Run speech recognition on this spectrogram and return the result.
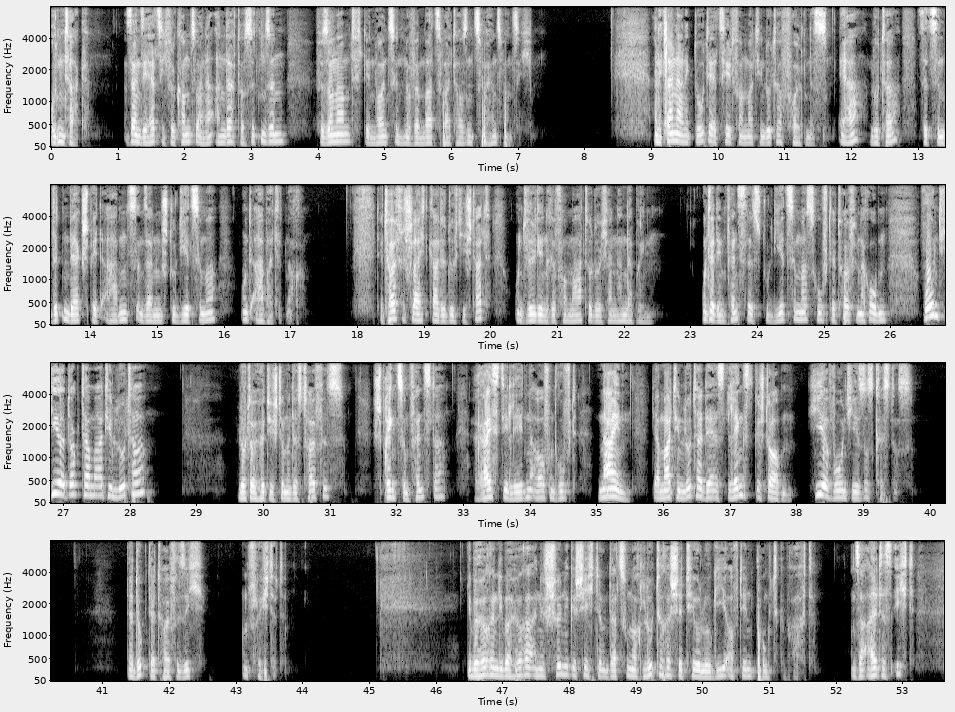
Guten Tag. Seien Sie herzlich willkommen zu einer Andacht aus Sittensinn für Sonnabend, den 19. November 2022. Eine kleine Anekdote erzählt von Martin Luther Folgendes. Er, Luther, sitzt in Wittenberg spät abends in seinem Studierzimmer und arbeitet noch. Der Teufel schleicht gerade durch die Stadt und will den Reformator durcheinander bringen. Unter dem Fenster des Studierzimmers ruft der Teufel nach oben, Wohnt hier Dr. Martin Luther? Luther hört die Stimme des Teufels, springt zum Fenster, reißt die Läden auf und ruft, Nein, der Martin Luther, der ist längst gestorben. Hier wohnt Jesus Christus. Da duckt der Teufel sich und flüchtet. Liebe Hörerinnen, lieber Hörer, eine schöne Geschichte und dazu noch lutherische Theologie auf den Punkt gebracht. Unser altes Ich,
